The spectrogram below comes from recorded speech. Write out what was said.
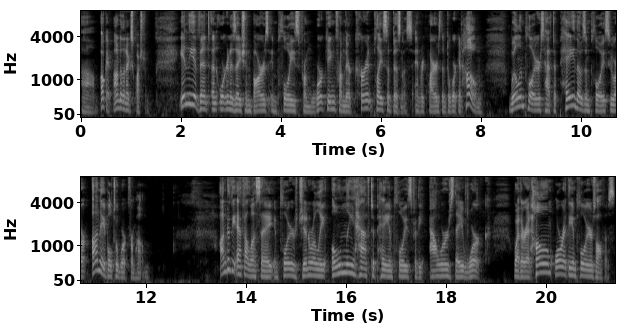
Um, okay, on to the next question. In the event an organization bars employees from working from their current place of business and requires them to work at home, will employers have to pay those employees who are unable to work from home? Under the FLSA, employers generally only have to pay employees for the hours they work, whether at home or at the employer's office.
